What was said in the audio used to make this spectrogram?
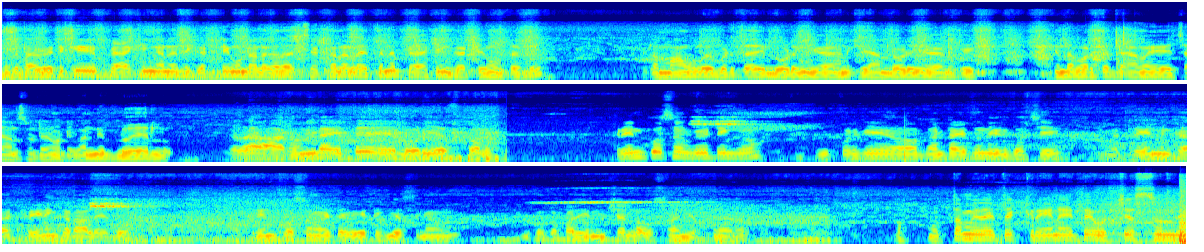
ఎందుకంటే వీటికి ప్యాకింగ్ అనేది గట్టిగా ఉండాలి కదా. చెక్కలలో అయితేనే ప్యాకింగ్ గట్టిగా ఉంటుంది. ఇట్లా మామూలుగా పెడితే అది లోడింగ్ చేయడానికి అన్లోడింగ్ చేయడానికి కింద పడితే డ్యామేజ్ అయ్యే ఛాన్స్ ఉంటాయి అనమాట ఇవన్నీ బ్లోయర్లు కదా ఆ రెండు అయితే లోడ్ చేసుకోవాలి. క్రేన్ కోసం వెయిటింగ్ ఇప్పటికి ఒక గంట అవుతుంది ఇక్కడికి వచ్చి. ఇంకా ట్రైన్ ఇంకా ట్రైన్ ఇంకా రాలేదు. ఆ ట్రైన్ కోసం అయితే వెయిటింగ్ చేస్తున్నాము. ఇంకొక పది నిమిషాల్లో వస్తుందని చెప్తున్నారు. మొత్తం మీద అయితే క్రేన్ అయితే వచ్చేస్తుంది.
